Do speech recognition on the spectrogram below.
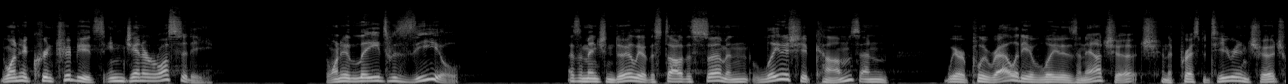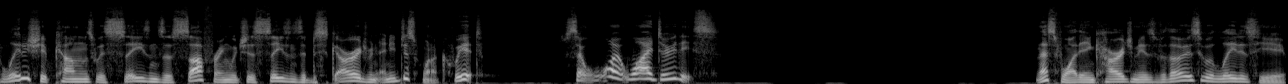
The one who contributes in generosity, the one who leads with zeal. As I mentioned earlier at the start of the sermon, leadership comes, and we're a plurality of leaders in our church, in the Presbyterian church. Leadership comes with seasons of suffering, which is seasons of discouragement, and you just want to quit. So, why, why do this? That's why the encouragement is for those who are leaders here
